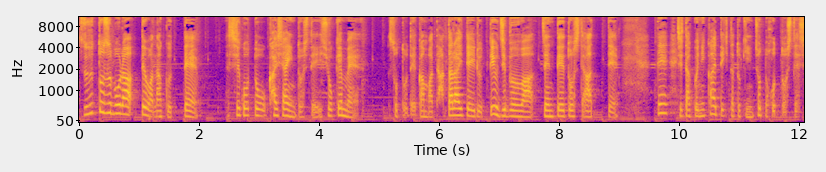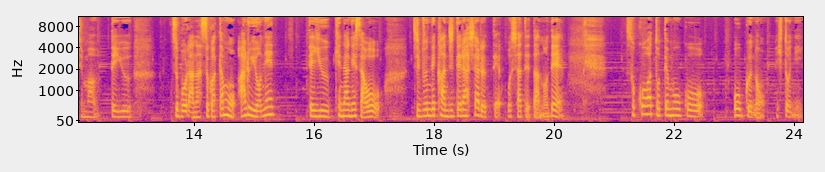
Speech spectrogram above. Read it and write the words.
ずっとズボラではなくって、仕事、会社員として一生懸命外で頑張って働いているっていう自分は前提としてあって、で、自宅に帰ってきた時にちょっとホッとしてしまうっていうズボラな姿もあるよねっていうけなげさを自分で感じてらっしゃるっておっしゃってたので、そこはとてもこう、多くの人に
